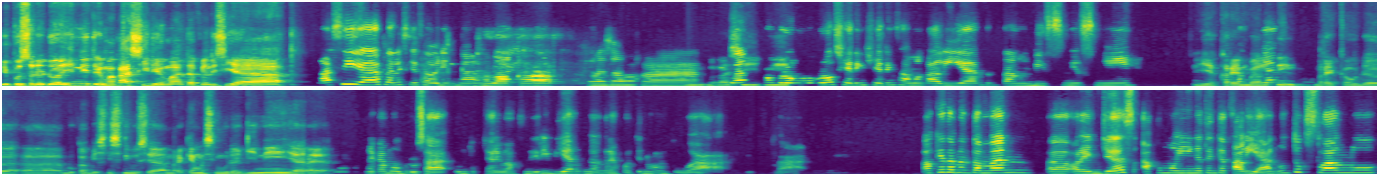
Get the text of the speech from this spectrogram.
episode 2 ini. Terima kasih Dimanta Felicia. Makasih ya Felicia sama Dima. Sama Kak. Sama-sama, Kak. Terima kasih. ngobrol-ngobrol, sharing-sharing sama kalian tentang bisnis nih. Iya keren banget nih mereka udah eh, buka bisnis di usia mereka yang masih muda gini ya Raya. Mereka mau berusaha untuk cari uang sendiri biar nggak ngerepotin orang tua. Nah. Oke teman-teman eh, Oranges, aku mau ingetin ke kalian untuk selalu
